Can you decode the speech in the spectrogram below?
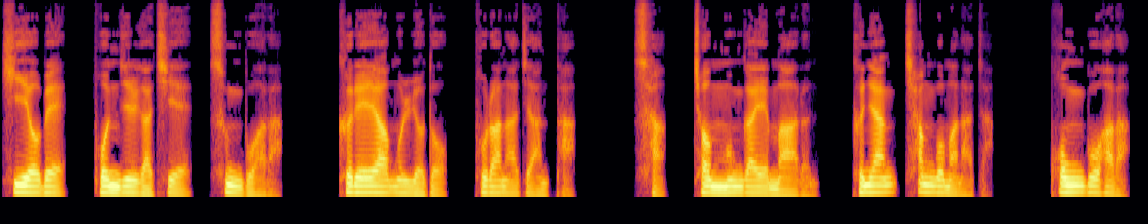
기업의 본질 가치에 승부하라. 그래야 물려도 불안하지 않다. 4. 전문가의 말은 그냥 참고만 하자. 공부하라.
